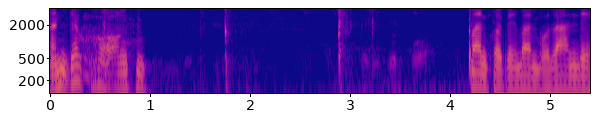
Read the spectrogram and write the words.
อันเจ้าของ บ้านข่อยเป็นบ้านโบราณเด้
